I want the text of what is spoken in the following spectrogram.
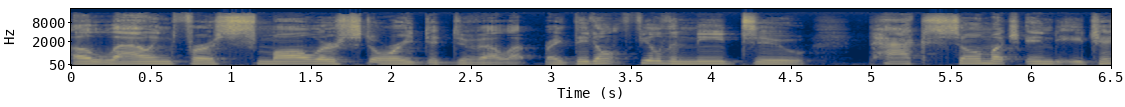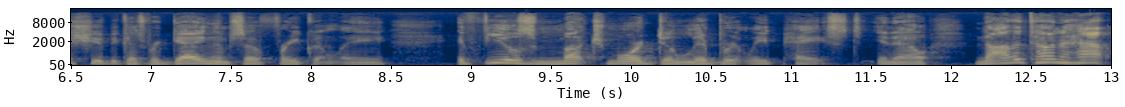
allowing for a smaller story to develop, right? They don't feel the need to pack so much into each issue because we're getting them so frequently. It feels much more deliberately paced, you know? Not a ton ha-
